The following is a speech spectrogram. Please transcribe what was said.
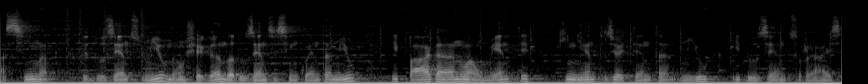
acima de 200 mil, não chegando a 250 mil, e paga anualmente 580.200 reais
